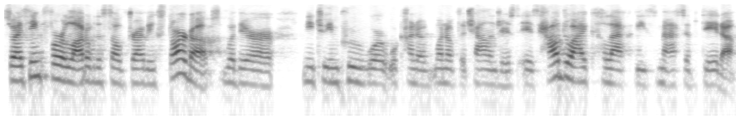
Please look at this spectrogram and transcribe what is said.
So I think for a lot of the self-driving startups, what they are need to improve or what kind of one of the challenges is how do I collect these massive data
